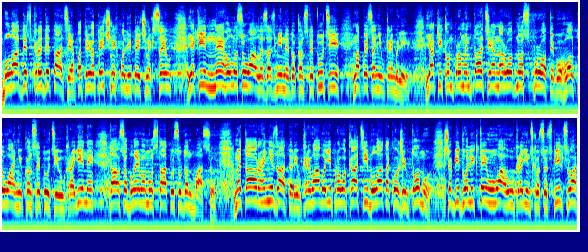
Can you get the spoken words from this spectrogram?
була дискредитація патріотичних політичних сил, які не голосували за зміни до Конституції, написані в Кремлі, як і компрометація народного спротиву ґвалтуванню Конституції України та особливому статусу Донбасу. Мета організаторів кривавої провокації була також і в тому, щоб відволікти увагу українського суспільства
